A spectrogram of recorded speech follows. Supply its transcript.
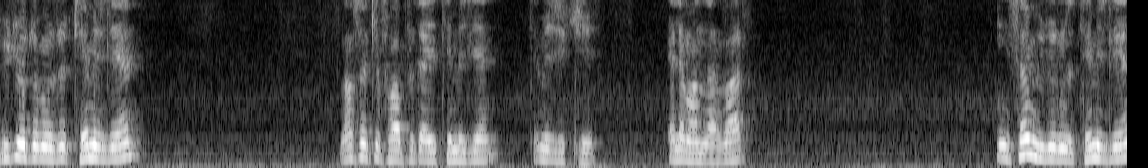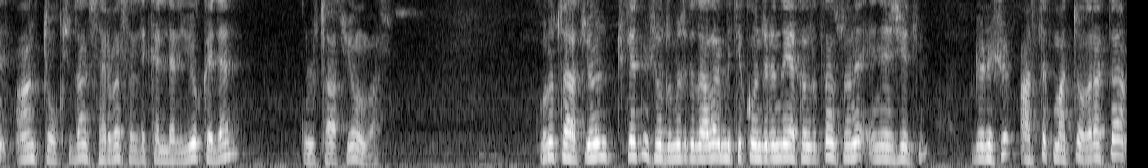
vücudumuzu temizleyen nasıl ki fabrikayı temizleyen temizlikçi elemanlar var. İnsan vücudunda temizleyen antioksidan serbest radikalleri yok eden glutatyon var. Glutatyon tüketmiş olduğumuz gıdalar mitokondrinde yakıldıktan sonra enerjiye dönüşür. Artık madde olarak da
